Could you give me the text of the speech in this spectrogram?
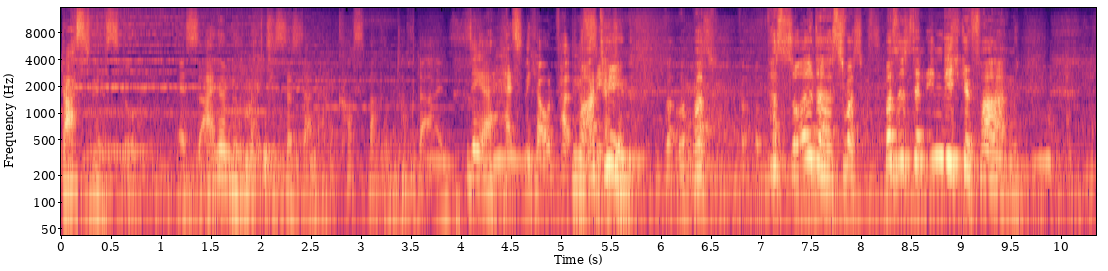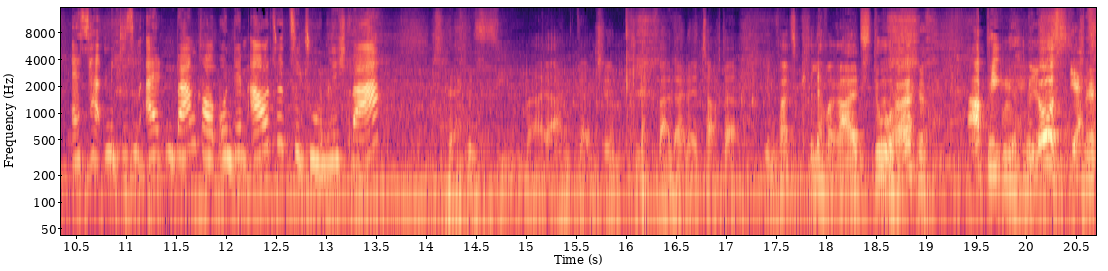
das wirst du. Es sei denn, du möchtest, dass deiner kostbaren Tochter ein sehr hässlicher Unfall passiert. Martin, wa- was, was soll das? Was, was ist denn in dich gefahren? Es hat mit diesem alten Bankraub und dem Auto zu tun, nicht wahr? mal an, ganz schön clever, deine Tochter. Jedenfalls cleverer als du, hä? Abbiegen, los jetzt!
